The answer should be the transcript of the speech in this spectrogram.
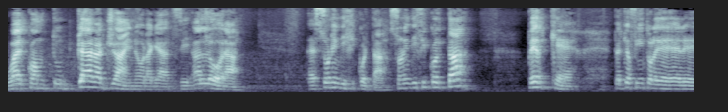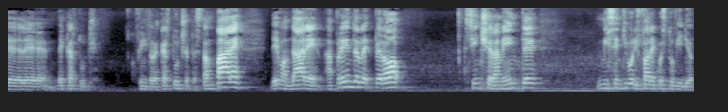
Welcome to Garagino ragazzi. Allora, eh, sono in difficoltà. Sono in difficoltà perché? Perché ho finito le, le, le, le cartucce. Ho finito le cartucce per stampare, devo andare a prenderle, però sinceramente mi sentivo di fare questo video.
